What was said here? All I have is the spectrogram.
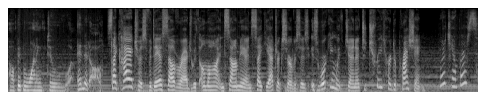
uh, people wanting to end it all. Psychiatrist Vidya Selvaraj with Omaha Insomnia and Psychiatric Services is working with Jenna to treat her depression. We're Champers.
